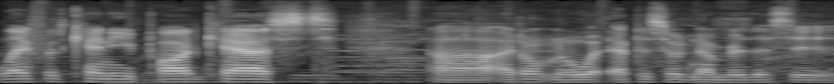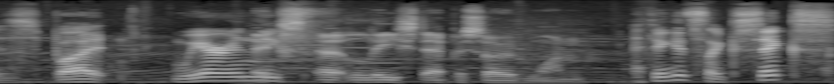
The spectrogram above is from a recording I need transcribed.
Life with Kenny podcast. Uh, I don't know what episode number this is, but we are in the. It's at least episode one. I think it's like six,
